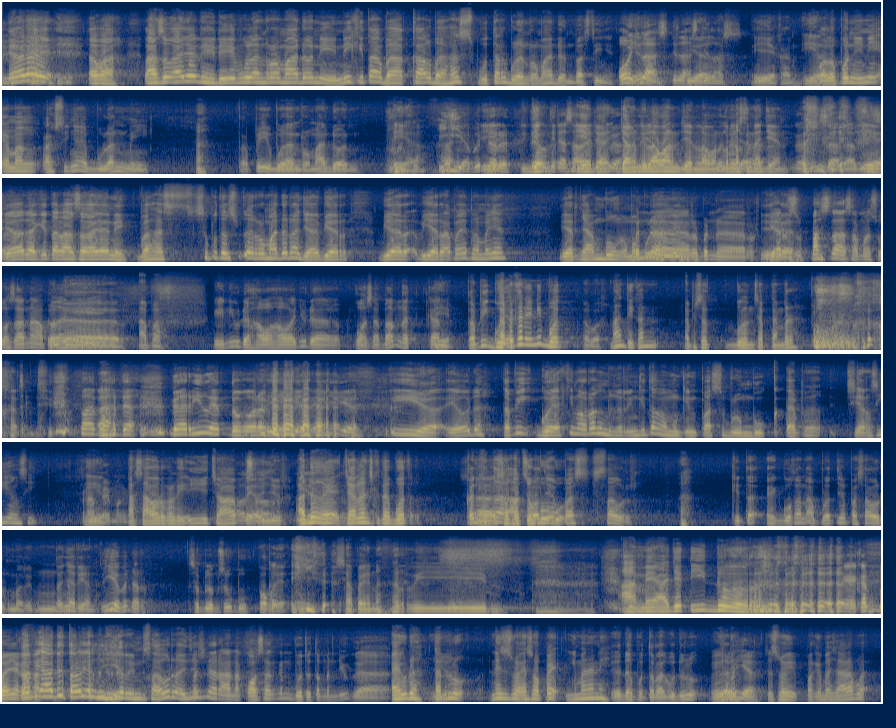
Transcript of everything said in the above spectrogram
ya udah nih, apa? Langsung aja nih di bulan Ramadan ini kita bakal bahas putar bulan Ramadan pastinya. Oh, jelas, jelas, Iya jelas. Iya kan. Iya. Walaupun ini emang aksinya bulan Mei. Hah? Tapi bulan Ramadan. iya Iya. Dan Jauh- tidak salah iya, juga. jangan Iya. dilawan jangan lawan Bener. lemesin aja Yan. Gak bisa, gak bisa. Ya udah kita langsung aja nih bahas seputar-seputar Ramadan aja biar biar biar apa ya namanya? Biar nyambung sama bulan Bener, bener. Iya Biar kan? pas lah sama suasana. Apalagi Bener. apa ini udah hawa-hawanya udah puasa banget kan. Iya. Tapi gue tapi kan ini buat apa? nanti kan episode bulan September Mana ada. Gak relate dong orang ini. iya. iya, ya udah. Tapi gue yakin orang dengerin kita nggak mungkin pas sebelum buka eh, apa siang-siang sih. Kenapa iya, emang? pas sahur kali ya? Iya capek Pas anjir. ada nggak ya challenge kita buat Kan eh, kita sobat subuh uploadnya Bu? pas sahur. Kita eh gue kan uploadnya pas sahur kemarin. Hmm. Tanya Rian. Iya bener. Sebelum subuh. Pokoknya iya. siapa yang dengerin aneh aja tidur Kayak kan banyak Tapi anak. ada tahu yang dengerin sahur aja. Bener anak kosan kan butuh temen juga. eh udah tar dulu ini sesuai SOP gimana nih Ya udah putar lagu dulu. ya Oh udah iya. sesuai pakai bahasa Arab gak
